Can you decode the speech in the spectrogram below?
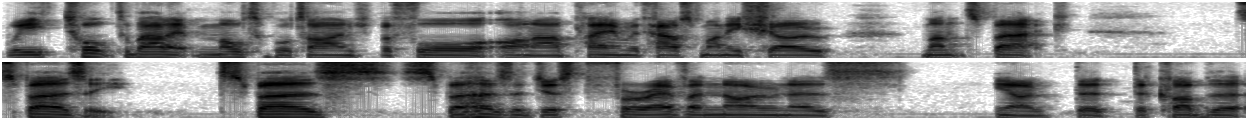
we talked about it multiple times before on our playing with house money show months back. Spursy. Spurs Spurs are just forever known as you know the the club that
